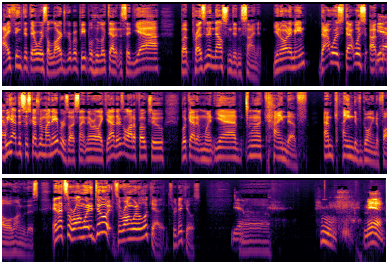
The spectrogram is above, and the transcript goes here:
I think that there was a large group of people who looked at it and said, "Yeah, but President Nelson didn't sign it." You know what I mean? That was that was. Uh, Yeah. We had this discussion with my neighbors last night, and they were like, "Yeah, there's a lot of folks who look at it and went, yeah, uh, kind of." I'm kind of going to follow along with this. And that's the wrong way to do it. It's the wrong way to look at it. It's ridiculous. yeah Uh, man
